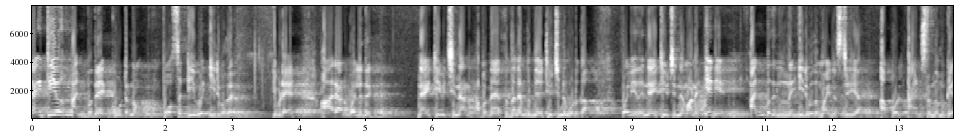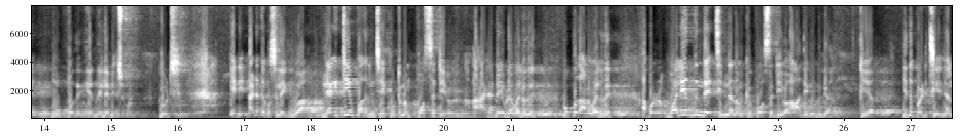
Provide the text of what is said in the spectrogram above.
നെഗറ്റീവ് അൻപത് കൂട്ടണം പോസിറ്റീവ് ഇരുപത്. ഇവിടെ ആരാണ് വലുത്? നെഗറ്റീവ് ചിഹ്നമാണ്. അപ്പോൾ നേരത്തെ തന്നെ നമുക്ക് നെഗറ്റീവ് ചിഹ്നം കൊടുക്കാം. വലിയത് നെഗറ്റീവ് ചിഹ്നമാണ്. ഇനി അൻപതിൽ നിന്ന് ഇരുപത് മൈനസ് ചെയ്യുക. അപ്പോൾ ആൻസർ നമുക്ക് മുപ്പത് എന്ന് ലഭിച്ചു. ഗുഡ് ഇനി അടുത്ത ക്വസ്റ്റിലേക്ക് പോവാ. നെഗറ്റീവ് പതിനഞ്ച് കൂട്ടണം പോസിറ്റീവ് ആരാണ് ഇവിടെ വലുത്? മുപ്പതാണ് വലുത്. അപ്പോൾ വലിയതിന്റെ ചിഹ്നം നമുക്ക് പോസിറ്റീവ് ആദ്യം കൊടുക്കുക. ക്ലിയർ ഇത് പഠിച്ചു കഴിഞ്ഞാൽ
